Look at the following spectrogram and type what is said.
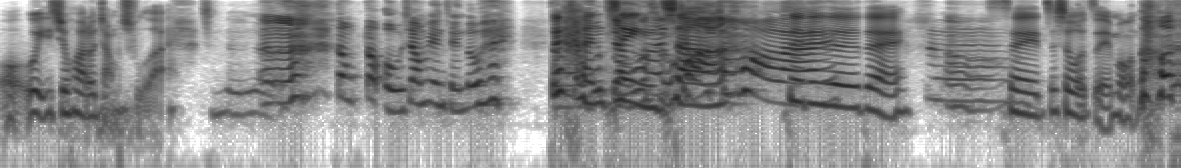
我我一句话都讲不出来，真的是。到到偶像面前都会对，很紧张。对对对对对。所以这是我最梦到的。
